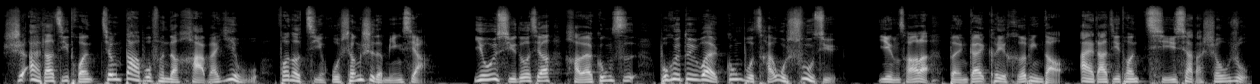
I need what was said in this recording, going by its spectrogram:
是爱达集团将大部分的海外业务放到锦湖商事的名下，又有许多家海外公司不会对外公布财务数据，隐藏了本该可以合并到爱达集团旗下的收入。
